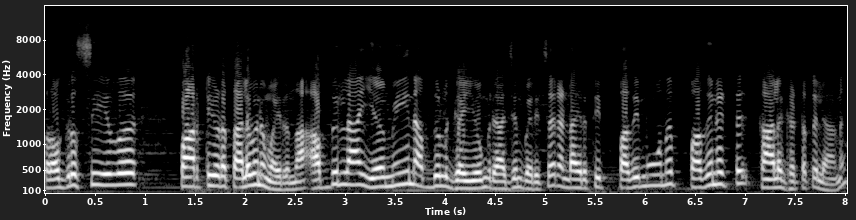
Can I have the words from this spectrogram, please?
പ്രോഗ്രസീവ് പാർട്ടിയുടെ തലവനുമായിരുന്ന അബ്ദുല്ല യമീൻ അബ്ദുൽ ഗയ്യൂം രാജ്യം ഭരിച്ച രണ്ടായിരത്തി പതിമൂന്ന് പതിനെട്ട് കാലഘട്ടത്തിലാണ്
